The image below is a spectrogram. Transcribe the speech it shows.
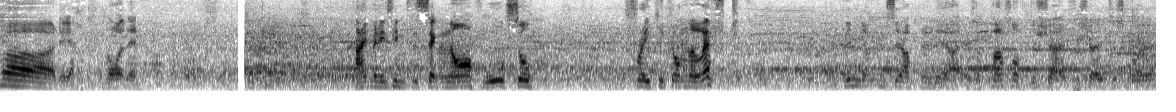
Oh dear. Right then. Eight minutes into the second half, Walsall. Free kick on the left. The thing I can see happening here is a pass off the shade for Shade to score.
